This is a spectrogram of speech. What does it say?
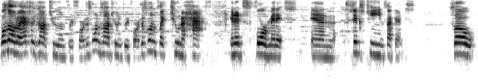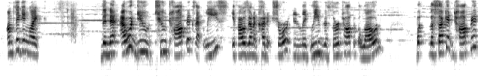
Well, no, no, actually, it's not two and three fourths. This one's not two and three fourths. This one's like two and a half, and it's four minutes and sixteen seconds. So I'm thinking like the net. I would do two topics at least if I was gonna cut it short and like leave the third topic alone. But the second topic,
